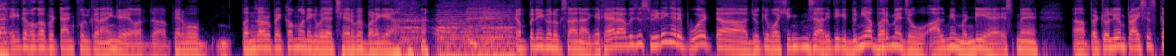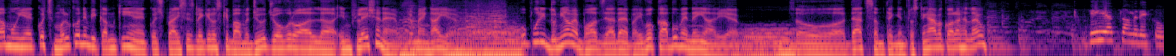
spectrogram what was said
एक दफ़ा का टैंक फुल कराएँगे और फिर वो पंद्रह रुपए कम होने के बजाय छह रुपए बढ़ गया। कंपनी को नुकसान आ गया। खैर अब जस्ट रीडिंग रिपोर्ट जो कि वॉशिंगटन से आ रही थी कि दुनिया भर में जो आलमी मंडी है, इसमें पेट्रोलियम प्राइसेस कम हुई है, कुछ मुल्कों ने भी कम की हैं कुछ प्राइसेस लेकिन उसके बावजूद जो ओवरऑल इन्फ्लेशन है, जो महँगाई है, वो पूरी दुनिया में बहुत ज़्यादा है भाई, वो काबू में नहीं आ रही है। So that's something interesting I have a caller hello जी अस्सलाम वालेकुम।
